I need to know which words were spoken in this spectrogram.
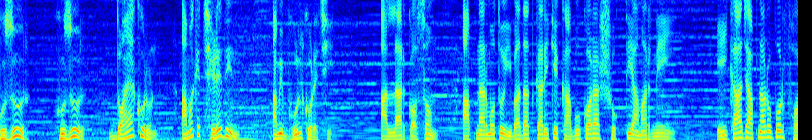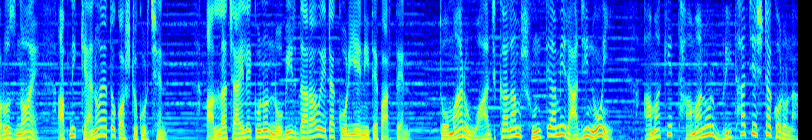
হুজুর হুজুর, দয়া করুন, আমাকে ছেড়ে দিন। আমি ভুল করেছি। আল্লাহর কসম, আপনার মতো ইবাদাতকারীকে কাবু করার শক্তি আমার নেই। এই কাজ আপনার ওপর ফরজ নয়। আপনি কেন এত কষ্ট করছেন? আল্লাহ চাইলে কোনো নবীর দ্বারাও এটা করিয়ে নিতে পারতেন। তোমার ওয়াজ কালাম শুনতে আমি রাজি নই। আমাকে থামানোর বৃথা চেষ্টা করো না।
